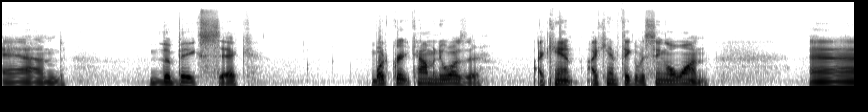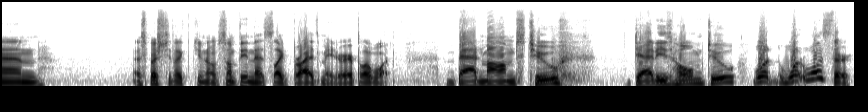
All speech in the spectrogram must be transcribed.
and the Big Sick, what great comedy was there? I can't I can't think of a single one. And especially like you know something that's like Bridesmaid or April what, Bad Moms Two, Daddy's Home Two. What what was there?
